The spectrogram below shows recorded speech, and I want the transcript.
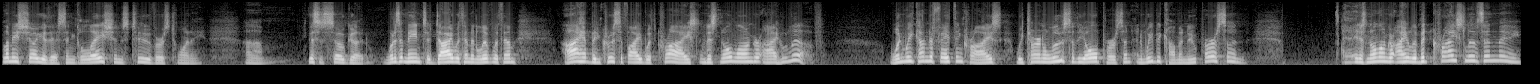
Let me show you this in Galatians 2, verse 20. Um, this is so good. What does it mean to die with him and live with him? I have been crucified with Christ, and it's no longer I who live. When we come to faith in Christ, we turn loose of the old person and we become a new person. It is no longer I who live, but Christ lives in me.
